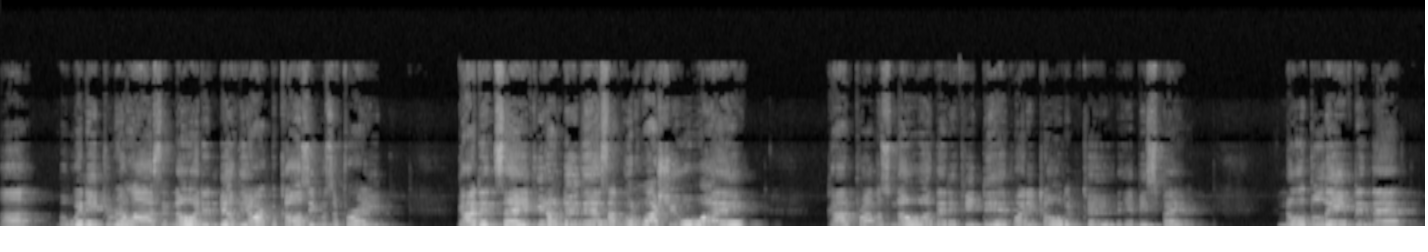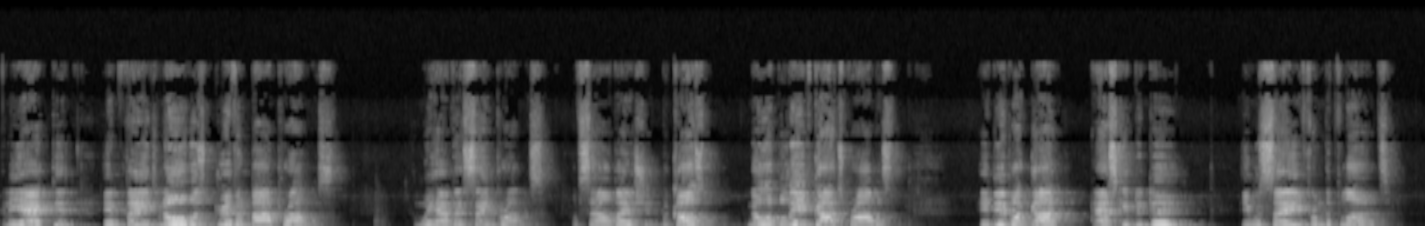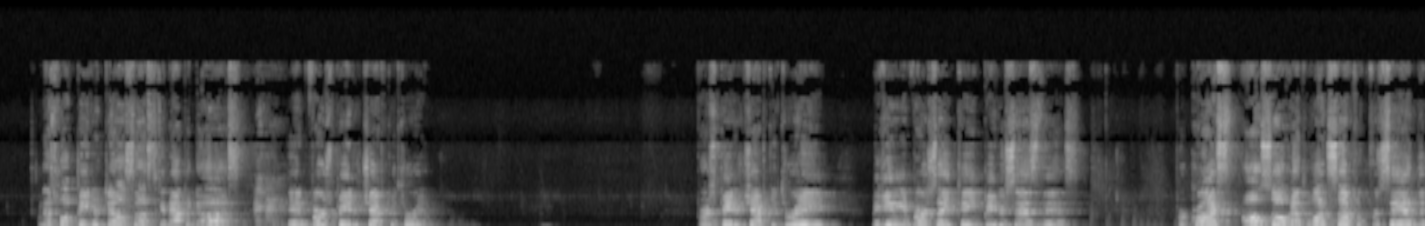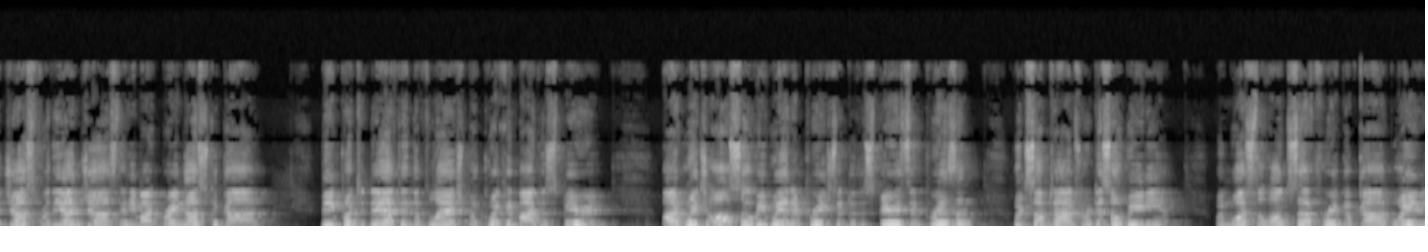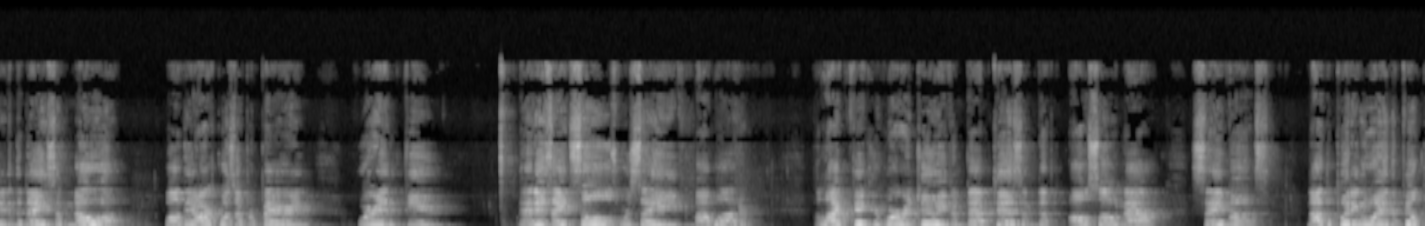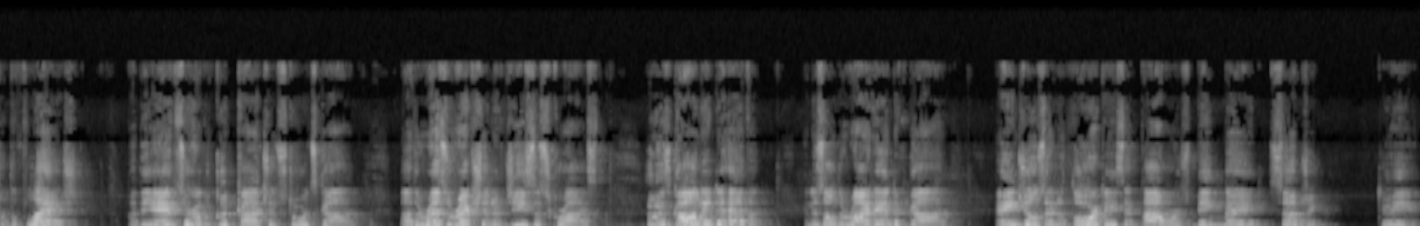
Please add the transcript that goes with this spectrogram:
Uh, but we need to realize that Noah didn't build the ark because he was afraid. God didn't say, if you don't do this, I'm going to wash you away. God promised Noah that if he did what he told him to, that he'd be spared. Noah believed in that and he acted in faith. Noah was driven by a promise. And we have that same promise of salvation. Because Noah believed God's promise, he did what God asked him to do. He was saved from the floods. And that's what Peter tells us can happen to us in 1 Peter chapter 3. 1 Peter chapter 3, beginning in verse 18, Peter says this, For Christ also hath once suffered for sin, the just for the unjust, that he might bring us to God, being put to death in the flesh, but quickened by the Spirit, by which also he went and preached unto the spirits in prison, which sometimes were disobedient, when once the long suffering of God waited in the days of Noah, while the ark was a preparing, wherein few, that is, eight souls, were saved by water. The like figure whereunto even baptism doth also now save us, not the putting away the filth of the flesh, but the answer of a good conscience towards God by the resurrection of Jesus Christ, who is gone into heaven and is on the right hand of God, angels and authorities and powers being made subject to him.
